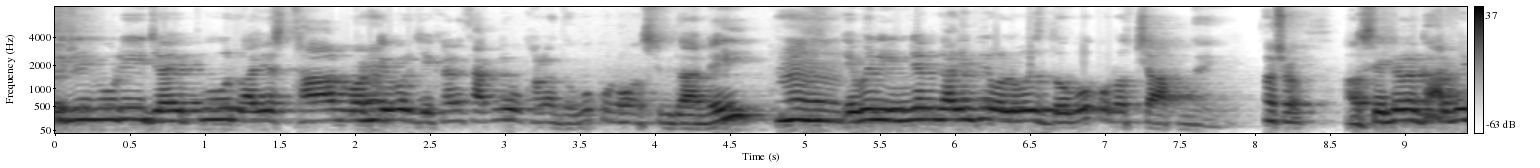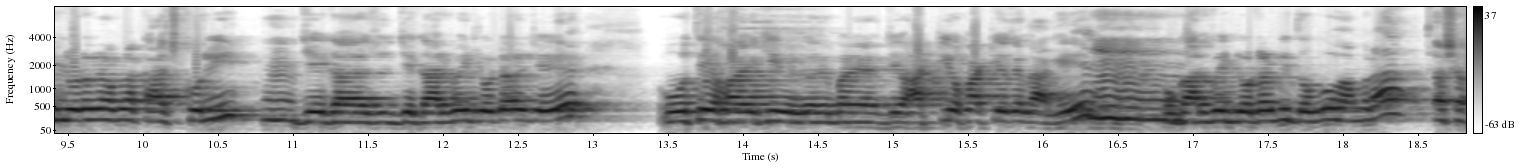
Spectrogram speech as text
Siliguri Jaipur Rajasthan whatever যেখানে থাকলে ওখানে দেবো কোনো অসুবিধা নেই। এবার ইন্ডিয়ান গাড়ি বি অলওয়েজ দেবো কোনো চাপ নেই। আচ্ছা। আর সেখানে গার্বেজ লোডারে আমরা কাজ করি। যে যে গার্বেজ লোডার যে ওতে হয় কি মানে যে আরটিও ফাটিওতে লাগে ও গার্বেজ লোডার বি দেবো আমরা। আচ্ছা।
